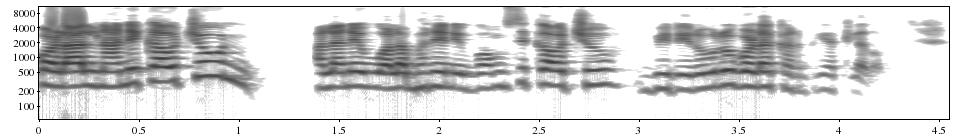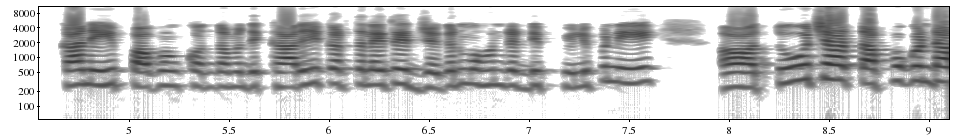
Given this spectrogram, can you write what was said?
కొడాలి నాని కావచ్చు అలానే వలభనేని వంశీ కావచ్చు వీరిరువురు కూడా కనిపించట్లేదు. కానీ పాపం కొంతమంది కార్యకర్తలు అయితే జగన్మోహన్ రెడ్డి పిలుపుని ఆ, తూచా తప్పకుండా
